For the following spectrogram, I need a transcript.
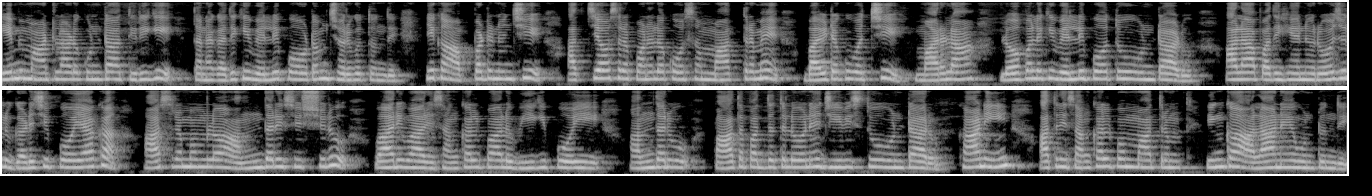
ఏమి మాట్లాడకుండా తిరిగి తన గదికి వెళ్ళిపోవటం జరుగుతుంది. ఇక అప్పటి నుంచి అత్యవసర పనుల కోసం మాత్రమే బయటకు వచ్చి మరలా లోపలికి వెళ్ళిపోతూ ఉంటాడు. అలా పదిహేను రోజులు గడిచిపోయాక ఆశ్రమంలో అందరి శిష్యులు వారి వారి సంకల్పాలు వీగిపోయి అందరూ పాత పద్ధతిలోనే జీవిస్తూ ఉంటారు. కానీ అతని సంకల్పం మాత్రం ఇంకా అలానే ఉంటుంది.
